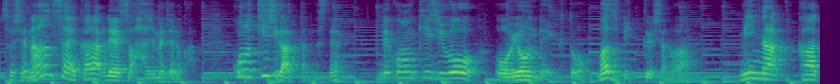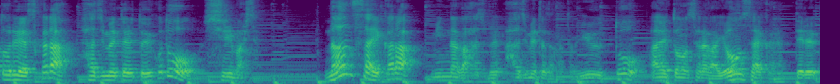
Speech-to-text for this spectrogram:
そして何歳からレースを始めてるのか。この記事があったんですね。でこの記事を読んでいくとまずびっくりしたのはみんなカートレースから始めてるということを知りました。何歳からみんなが始め始めてたかというとアイトン・セナが4歳からやってる。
